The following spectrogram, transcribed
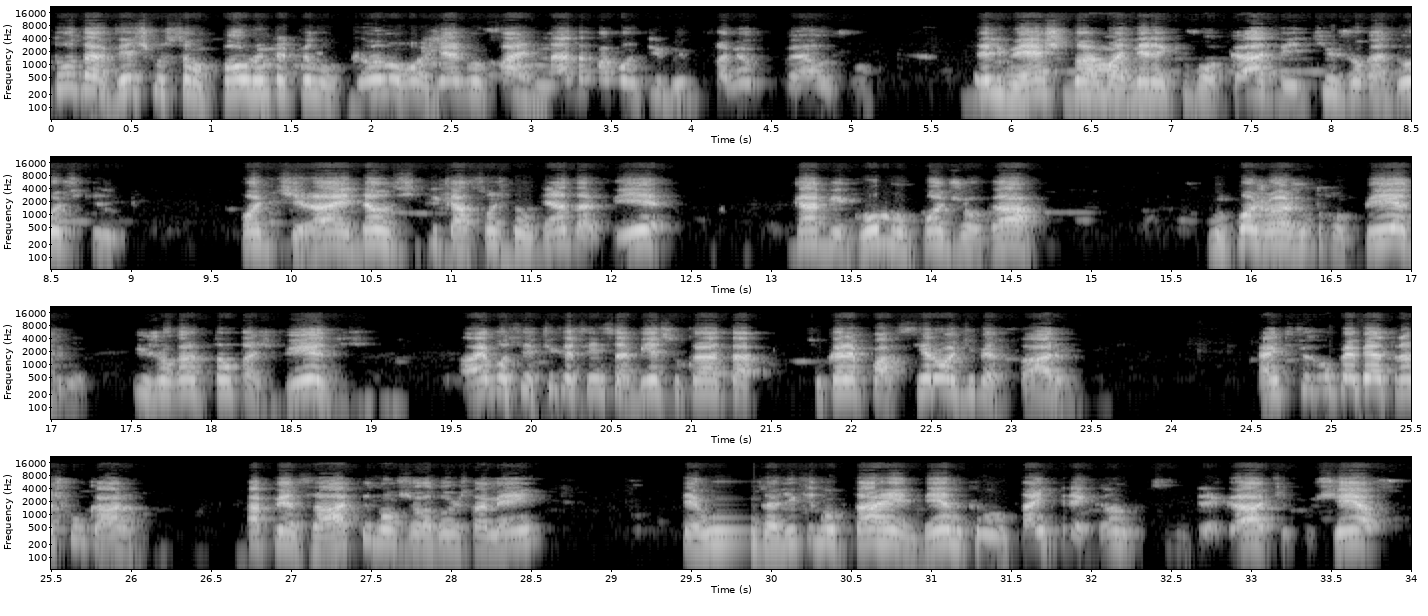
Toda vez que o São Paulo entra pelo cano, o Rogério não faz nada para contribuir para o Flamengo ganhar o jogo. ele mexe de uma maneira equivocada, ele tira os jogadores que pode tirar, ele dá umas explicações que não tem nada a ver. Gabigol não pode jogar, não pode jogar junto com o Pedro, e jogar tantas vezes. Aí você fica sem saber se o cara tá, se o cara é parceiro ou adversário. Aí tu fica um pé atrás com o cara. Apesar que nossos jogadores também tem uns ali que não tá rendendo, que não tá entregando que precisa entregar, tipo Gerson,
